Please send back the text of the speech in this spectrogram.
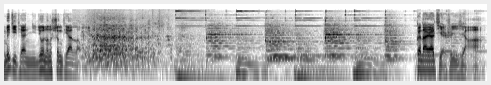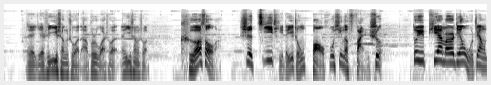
没几天你就能升天了。跟大家解释一下啊。这也是医生说的啊，不是我说的。医生说，咳嗽啊是机体的一种保护性的反射，对于 PM 二点五这样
